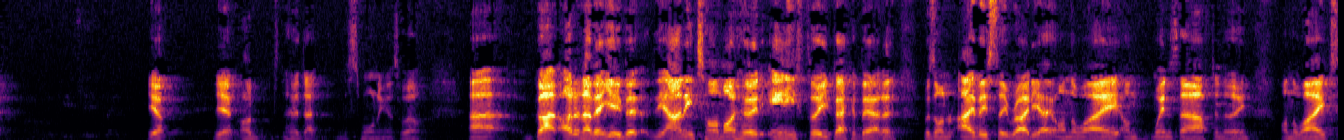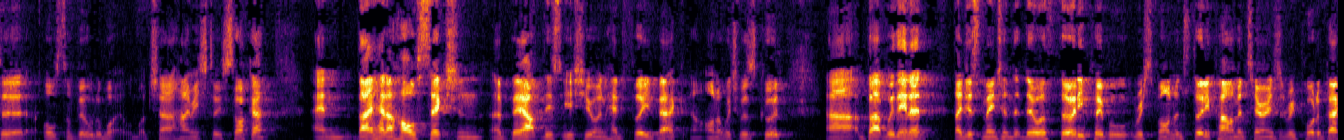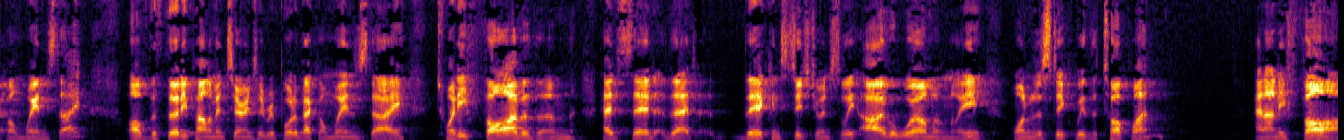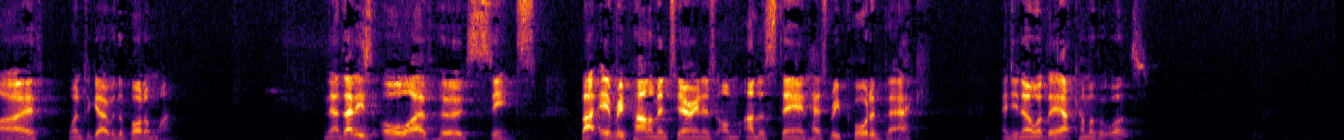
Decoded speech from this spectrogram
Yep. Yeah, I heard that this morning as well. Uh, but I don't know about you, but the only time I heard any feedback about it was on ABC Radio on the way on Wednesday afternoon on the way to Alstonville to watch uh, Hamish do soccer. And they had a whole section about this issue and had feedback on it, which was good. Uh, but within it, they just mentioned that there were 30 people respondents, 30 parliamentarians had reported back on Wednesday. Of the 30 parliamentarians who reported back on Wednesday, 25 of them had said that their constituency overwhelmingly wanted to stick with the top one, and only five wanted to go with the bottom one. Now, that is all I've heard since. But every parliamentarian, as I understand, has reported back, and do you know what the outcome of it was?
